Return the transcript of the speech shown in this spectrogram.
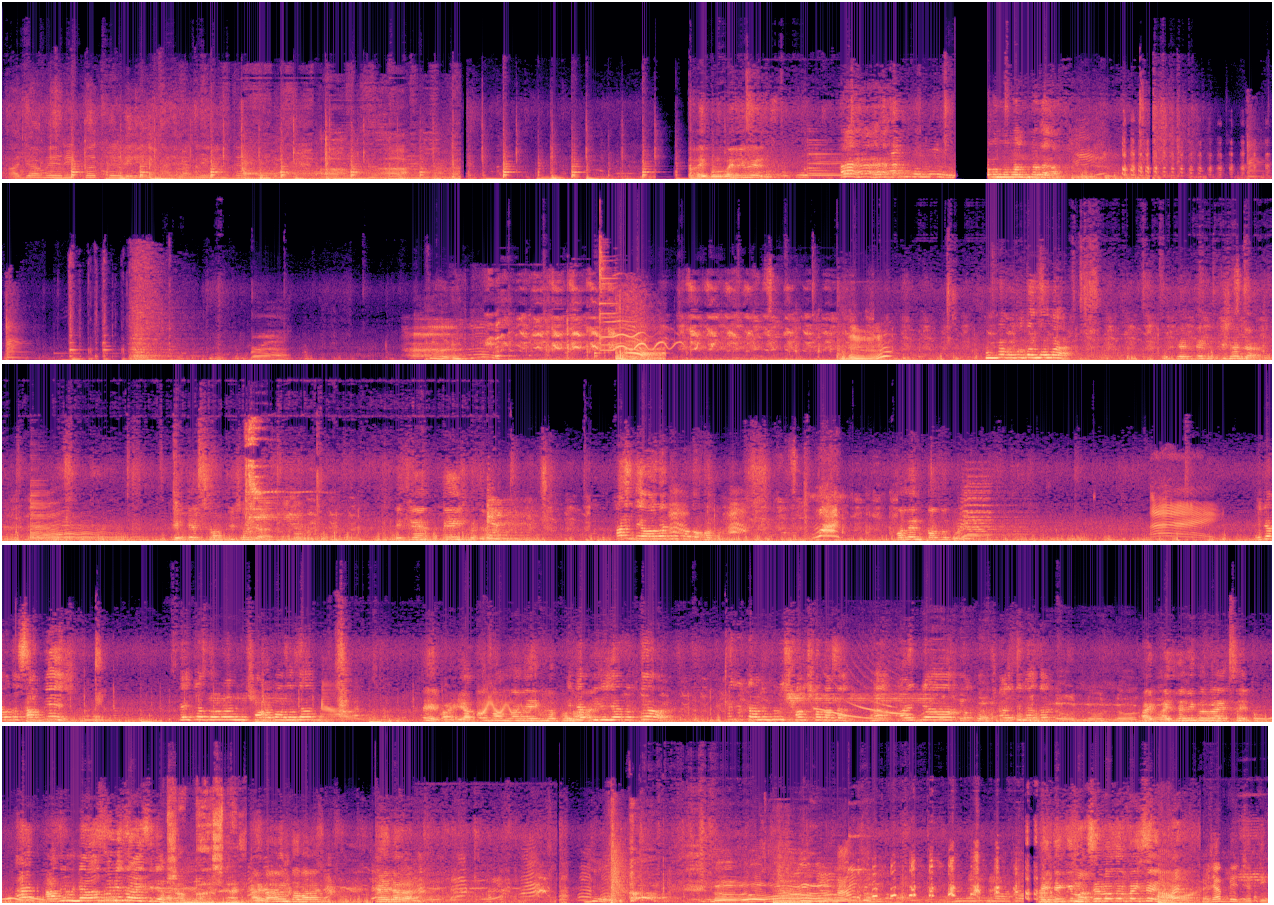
आजा मेरी पतड़ी आजा मेरी ভাই মোবাইল নেবেন মোবাইলটা দেখান কোনটা কত দাম মামা টিকিট তেত্রিশ হাজার টিকিট ছাব্বিশ হাজার টিকিট তেইশ হাজার আরে দেওয়া লাগবে কত কত বলেন কত করে এটা কত ছাব্বিশ? এইটা ধরেন সাড়ে পাঁচ হাজার। এই ভাই এত কম দামে এগুলো ফোন এটা হয়? তিরিশ হাজার তো। এটা এটা কি মাছের বাজার পাইছেন গজব বেজতি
